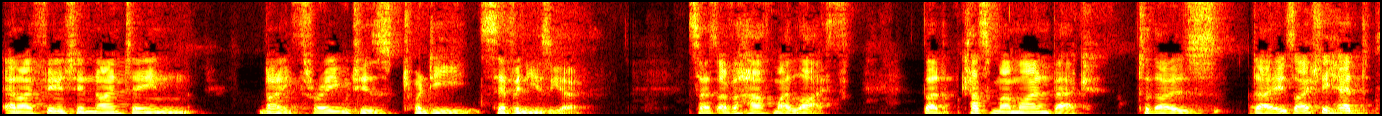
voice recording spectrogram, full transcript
And I finished in 1993, which is 27 years ago. So it's over half my life. But casting my mind back to those days, I actually had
